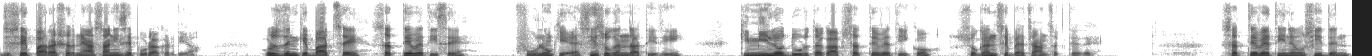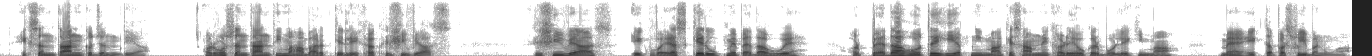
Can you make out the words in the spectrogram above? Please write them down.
जिसे पाराशर ने आसानी से पूरा कर दिया। उस दिन के बाद से सत्यवती से फूलों की ऐसी सुगंध आती थी कि मीलों दूर तक आप सत्यवती को सुगंध से पहचान सकते थे। सत्यवती ने उसी दिन एक संतान को जन्म दिया और वो संतान थी महाभारत के लेखक ऋषि व्यास ऋषि व्यास एक वयस्क के रूप में पैदा हुए और पैदा होते ही अपनी माँ के सामने खड़े होकर बोले कि, माँ, मैं एक तपस्वी बनूँगा।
